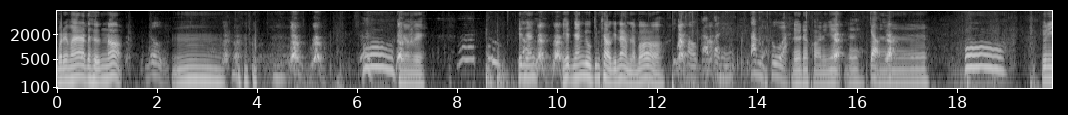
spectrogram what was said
บ่ได้มาแต่หึงเนาะ เด้ออืมโอ้พี่น้องเอ้ยเฮ็ดหยังเฮ็ดหยังอยู่กินข้าวกินน้ำล่ะบ่ที่เขากับกันตำทั่ว เด้อเด้อขออนุญาตเด้อเจ้าเจ้า อ่าโอ้อยู่ดี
